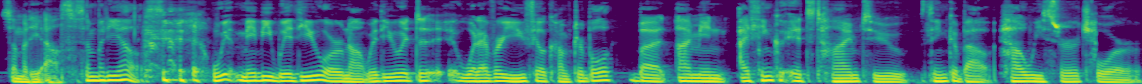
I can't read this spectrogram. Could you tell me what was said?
Somebody else. somebody else. we, maybe with you or not with you, it, whatever you feel comfortable. But I mean, I think it's time to think about how we search for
